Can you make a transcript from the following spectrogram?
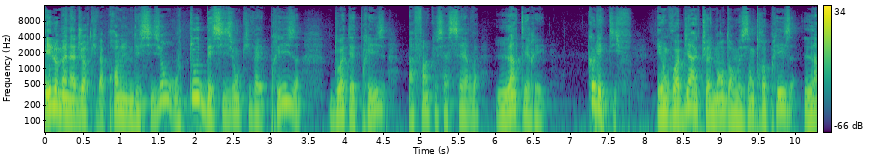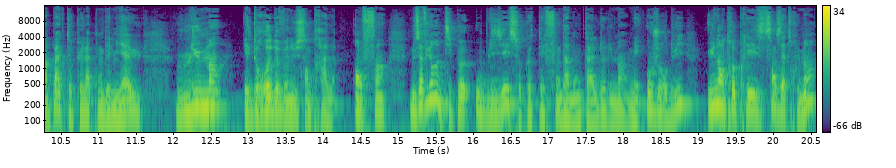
Et le manager qui va prendre une décision, ou toute décision qui va être prise, doit être prise afin que ça serve l'intérêt collectif. Et on voit bien actuellement dans les entreprises l'impact que la pandémie a eu. L'humain est redevenu central. Enfin, nous avions un petit peu oublié ce côté fondamental de l'humain, mais aujourd'hui, une entreprise sans être humain,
